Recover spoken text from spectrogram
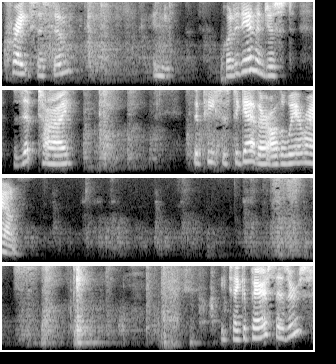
crate system and you put it in and just zip tie the pieces together all the way around. You take a pair of scissors,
